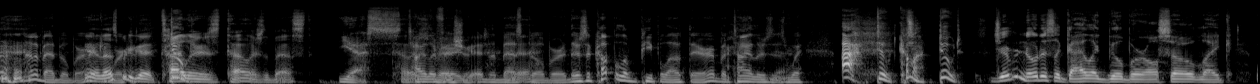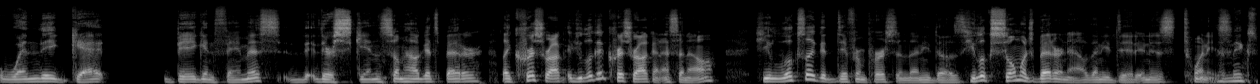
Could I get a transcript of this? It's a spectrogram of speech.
not a bad Bill Burr. Yeah, that's pretty good. Tyler's Tyler's the best. Yes, Tyler's Tyler Fischer, good. the best Yeah. Bill Burr. There's a couple of people out there, but Tyler's is way. Ah, dude, come on, dude. Do you ever notice a guy like Bill Burr also like when they get big and famous, th- their skin somehow gets better. Like Chris Rock, if you look at Chris Rock on SNL, he looks like a different person than he does. He looks so much better now than he did in his That twenties. makes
